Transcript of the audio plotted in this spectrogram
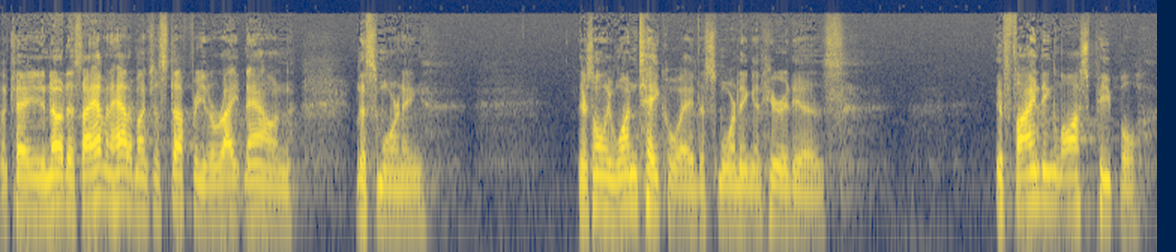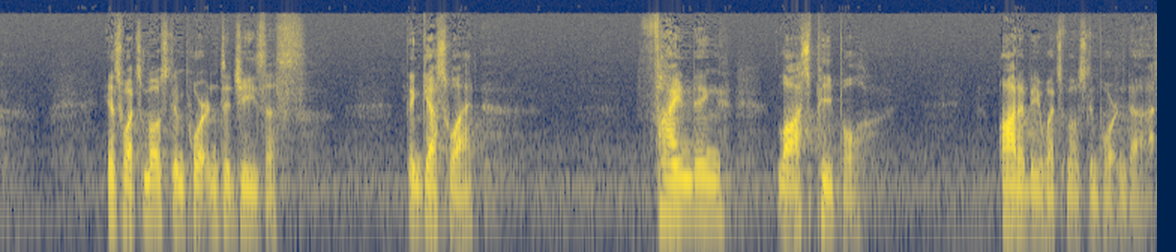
Okay, you notice I haven't had a bunch of stuff for you to write down this morning. There's only one takeaway this morning, and here it is. If finding lost people is what's most important to Jesus, then guess what? Finding lost people ought to be what's most important to us.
